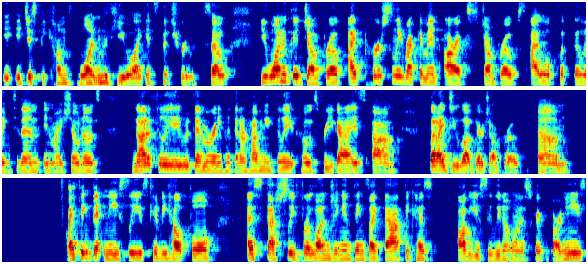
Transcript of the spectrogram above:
it, it, just becomes one with you. Like it's the truth. So you want a good jump rope. I personally recommend RX jump ropes. I will put the link to them in my show notes. Not affiliated with them or anything. They don't have any affiliate codes for you guys. Um, but I do love their jump rope. Um, I think that knee sleeves can be helpful, especially for lunging and things like that, because obviously we don't want to scrape up our knees.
